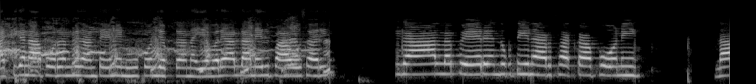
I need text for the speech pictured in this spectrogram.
అట్టిగా నా పోరం మీద అంటే నేను ఊకొని చెప్తాను ఎవరే అన్న అనేది పావుసారి ఇక వాళ్ళ పేరెందుకు తీ నరసక్క పోని? నా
